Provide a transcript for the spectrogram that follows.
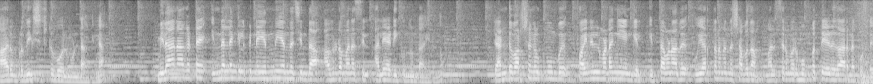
ആരും പ്രതീക്ഷിച്ചിട്ട് പോലും ഉണ്ടാവില്ല. മിലാനാകട്ടെ ഇന്നല്ലെങ്കിൽ പിന്നെ എന്ന് എന്ന ചിന്ത അവരുടെ മനസ്സിൽ അലയടിക്കുന്നുണ്ടായിരുന്നു. രണ്ട് വർഷങ്ങൾക്ക് മുമ്പ് ഫൈനലിൽ മടങ്ങിയെങ്കിൽ ഇത്തവണ അത് ഉയർത്തണമെന്ന ശബ്ദം മത്സരം ഒരു മുപ്പത്തിയേഴുകാരനെ കൊണ്ട്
